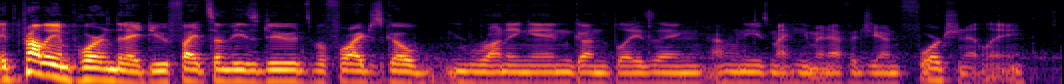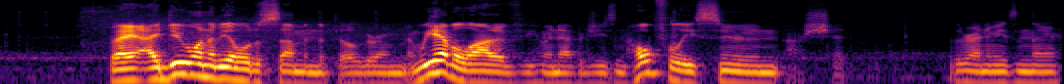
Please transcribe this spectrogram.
It's probably important that I do fight some of these dudes before I just go running in, guns blazing. I'm going to use my human effigy, unfortunately. But I, I do want to be able to summon the pilgrim. And we have a lot of human effigies, and hopefully soon... Oh, shit. Are there enemies in there?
